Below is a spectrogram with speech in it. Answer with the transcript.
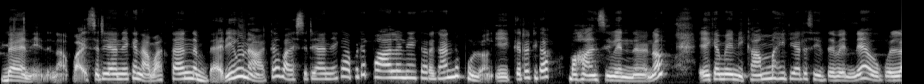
පුළුවන්න බෑනේදන වයිසට යන එක නවත්තන්න බැරි වුණාට වයිසට යන එක අපට පාලනය කරගන්න පුළුවන්. ඒකට ටිකක් මහන්සි වෙන්න න ඒක මේ නිකම්ම හිටියට සිද්ධ වෙන්න ඔගොල්ල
